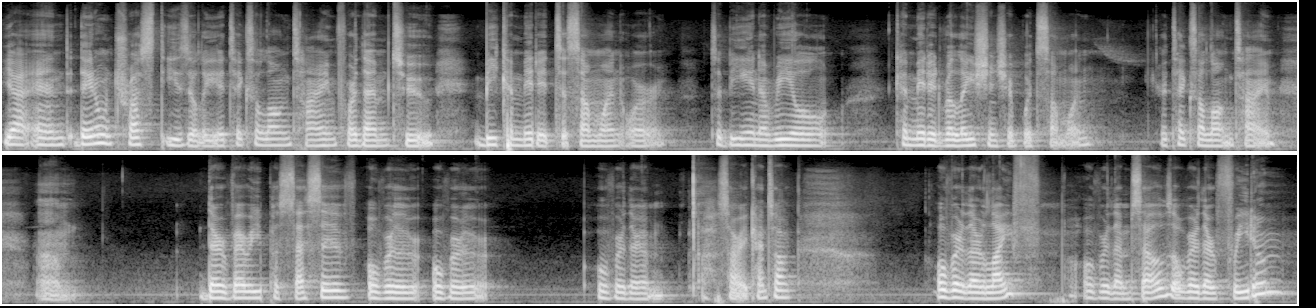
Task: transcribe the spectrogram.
Yeah, and they don't trust easily. It takes a long time for them to be committed to someone or to be in a real committed relationship with someone. It takes a long time. Um, they're very possessive over over over their oh, sorry, can't talk over their life, over themselves, over their freedom,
